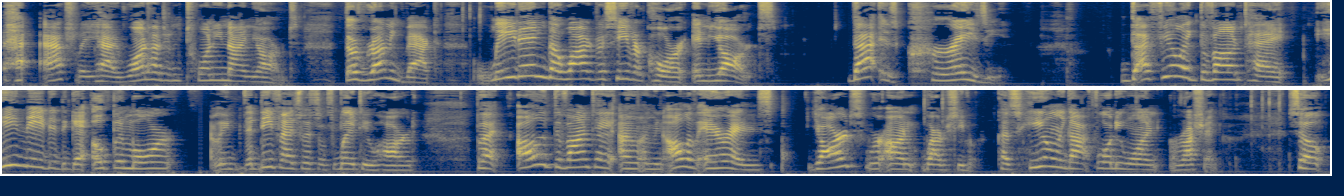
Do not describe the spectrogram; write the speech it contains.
ha- actually had 129 yards. The running back leading the wide receiver core in yards. That is crazy. I feel like Davante, he needed to get open more. I mean, the defense was just way too hard. But all of Davante, I mean, all of Aaron's yards were on wide receiver because he only got 41 rushing. So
